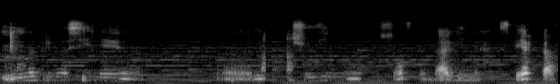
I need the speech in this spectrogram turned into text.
мы пригласили э, нашу винную тусовку, да, винных экспертов,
